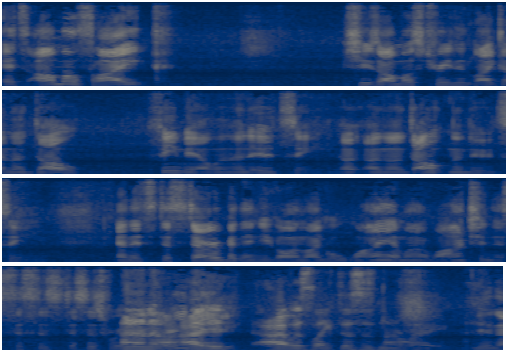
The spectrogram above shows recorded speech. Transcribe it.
it's almost like she's almost treated like an adult female in the nude scene, uh, an adult in the nude scene, and it's disturbing, and you're going like, well, why am I watching this? This is this is really I don't know. creepy. I did. I was like, this is not right. You know,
